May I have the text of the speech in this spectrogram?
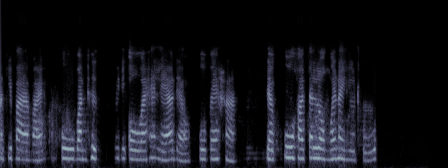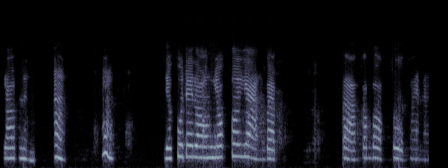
อธิบายไว้ครูบันทึกวิดีโอไว้ให้แล้ว เดี๋ยวครูไปหา เดี๋ยวครูเขาจะลงไว้ใน YouTube รอบหนึ่งอะเดี๋ยวครูจะลองยกตัวอย่างแบบสามกระบอกสูบให้นะ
